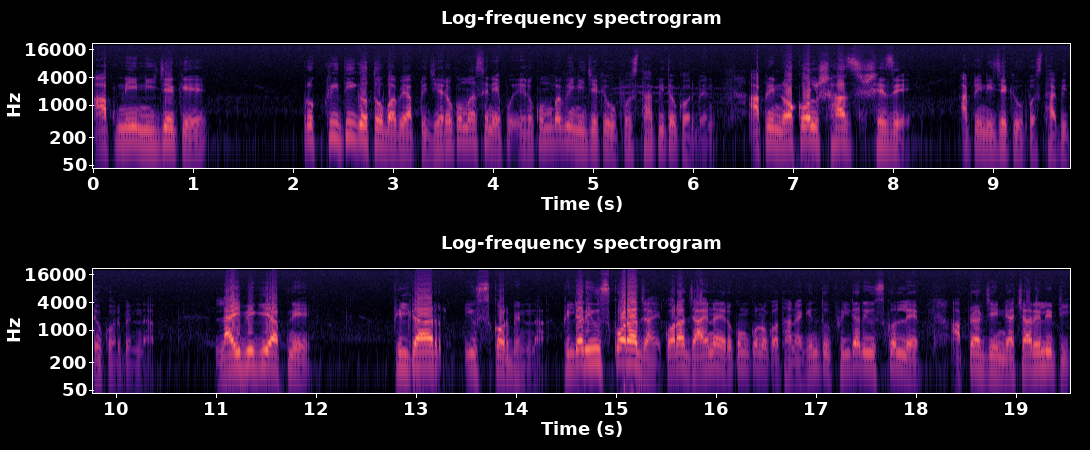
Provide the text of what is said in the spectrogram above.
আপনি নিজেকে প্রকৃতিগতভাবে আপনি যেরকম আছেন এরকমভাবেই নিজেকে উপস্থাপিত করবেন। আপনি নকল সাজ সেজে আপনি নিজেকে উপস্থাপিত করবেন না। লাইভে গিয়ে আপনি ফিল্টার ইউজ করবেন না। ফিল্টার ইউজ করা যায় করা যায় না এরকম কোনো কথা না, কিন্তু ফিল্টার ইউজ করলে আপনার যে ন্যাচারালিটি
